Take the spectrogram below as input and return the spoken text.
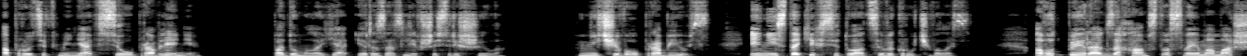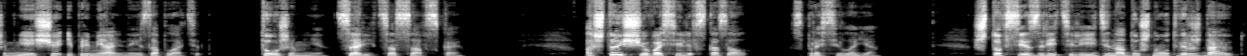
а против меня все управление. Подумала я и, разозлившись, решила. Ничего, пробьюсь. И не из таких ситуаций выкручивалась. А вот пейрак за хамство своей мамаши мне еще и премиальные заплатит. Тоже мне, царица Савская. «А что еще Васильев сказал?» — спросила я что все зрители единодушно утверждают,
